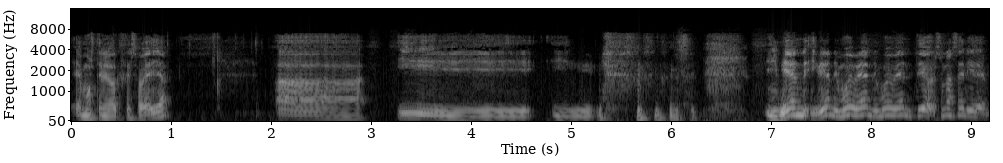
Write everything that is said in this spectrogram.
hemos tenido acceso a ella. Ah, y, y, sí. y bien, y bien, y muy bien, y muy bien, tío. Es una serie.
